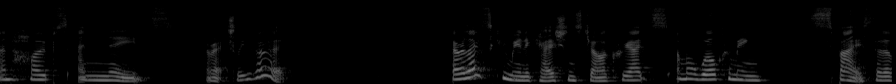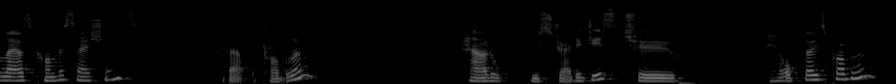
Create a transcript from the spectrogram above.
and hopes and needs are actually heard. A relaxed communication style creates a more welcoming space that allows conversations about the problem, how to use strategies to help those problems,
